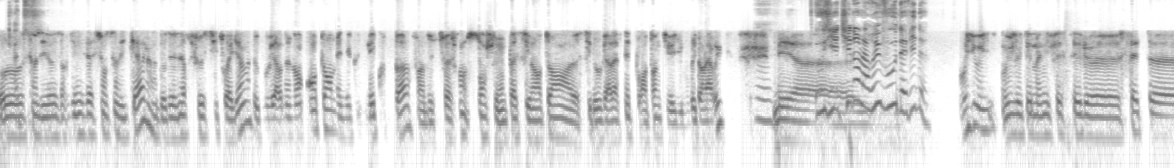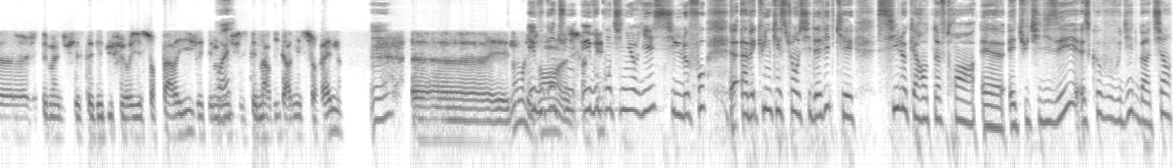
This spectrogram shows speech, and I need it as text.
au sein des organisations syndicales, un dos d'honneur fait aux citoyens. Le gouvernement entend mais n'écoute pas. Enfin, de toute façon, je ne sais même pas s'il entend, euh, s'il a ouvert la fenêtre pour entendre qu'il y avait du bruit dans la rue. Mm. Mais euh, vous y étiez dans la rue, vous, David? Oui, oui, oui, j'ai été manifesté le 7, euh, j'ai été manifesté début février sur Paris, j'ai été ouais. manifesté mardi dernier sur Rennes. Mmh. Euh, et, non, les et, gens, vous euh, et vous continueriez s'il le faut, euh, avec une question aussi David qui est si le 49.3 est, est utilisé, est-ce que vous vous dites ben tiens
